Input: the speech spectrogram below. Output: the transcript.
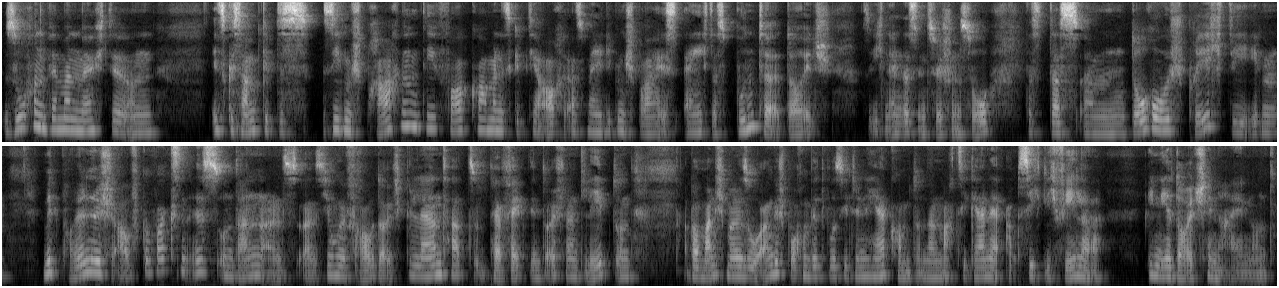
suchen, wenn man möchte. Und insgesamt gibt es sieben Sprachen, die vorkommen. Es gibt ja auch, also meine Lieblingssprache ist eigentlich das bunte Deutsch. Also ich nenne das inzwischen so, dass das ähm, Doro spricht, die eben mit Polnisch aufgewachsen ist und dann als, als junge Frau Deutsch gelernt hat, perfekt in Deutschland lebt und aber manchmal so angesprochen wird, wo sie denn herkommt. Und dann macht sie gerne absichtlich Fehler in ihr Deutsch hinein. Und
